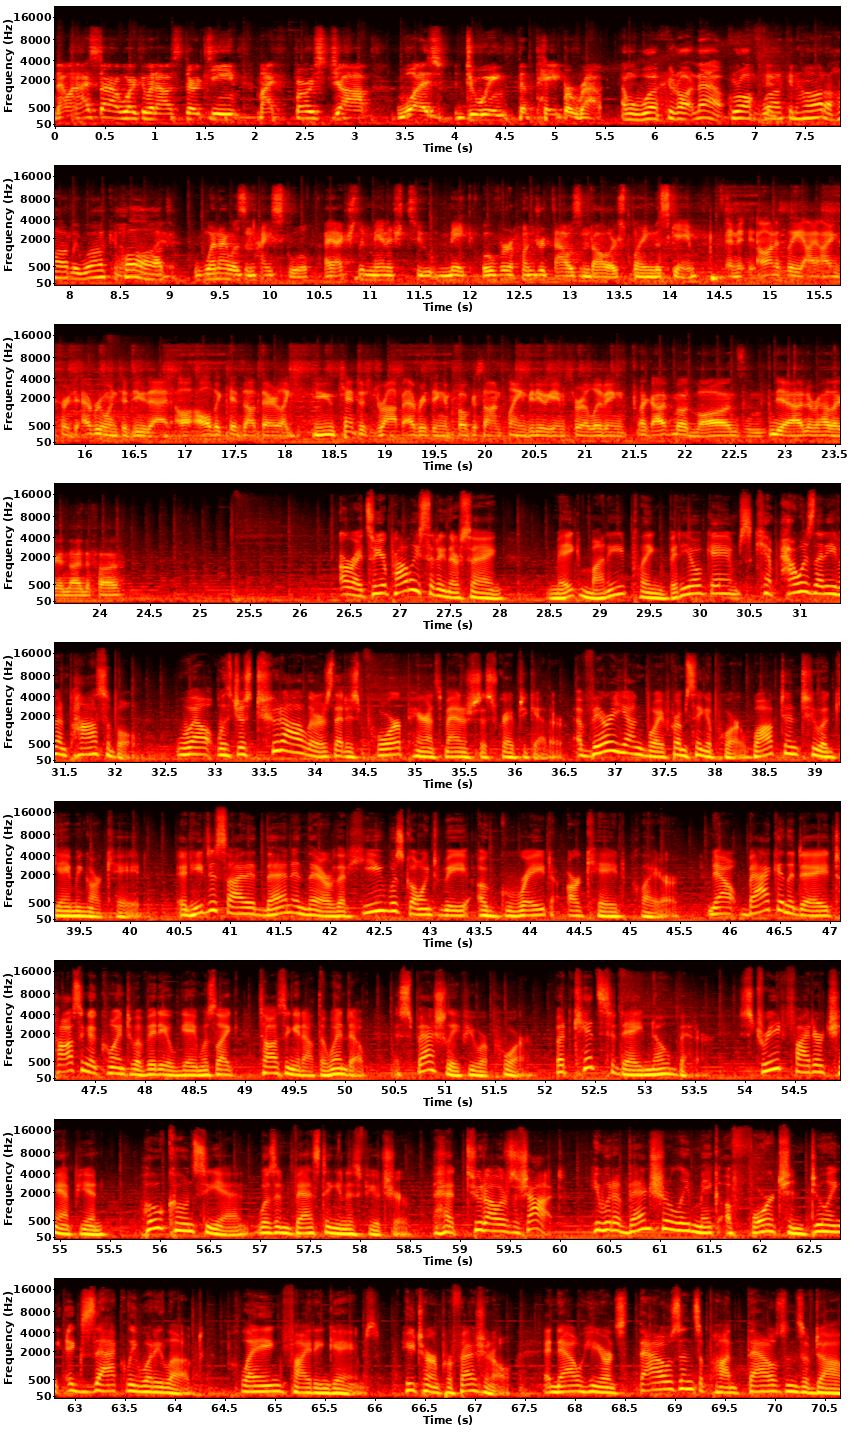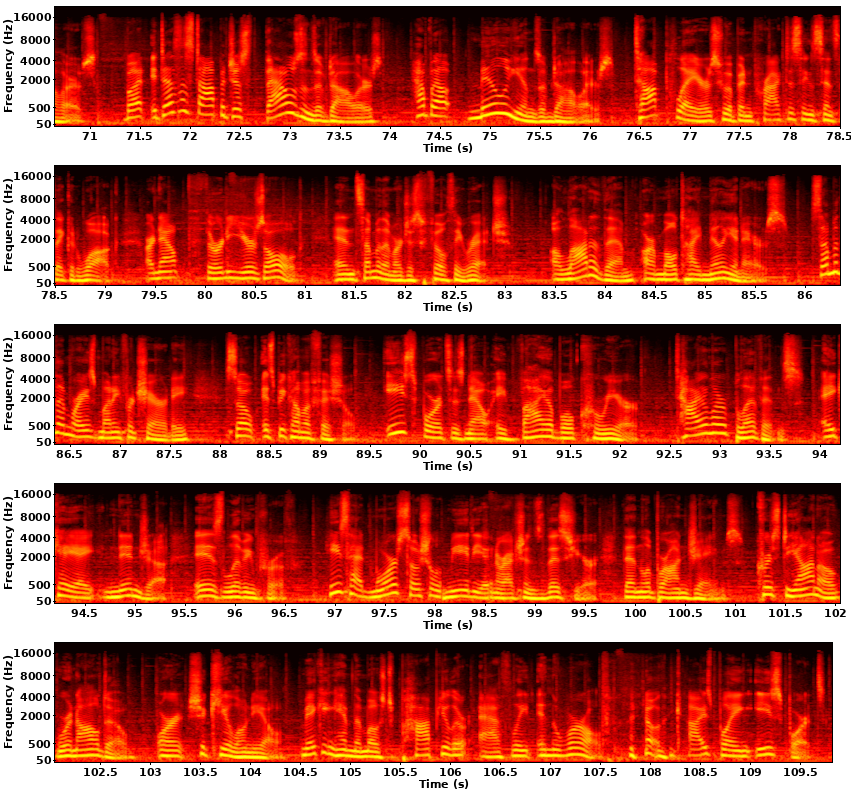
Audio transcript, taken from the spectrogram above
Now, when I started working when I was 13, my first job was doing the paper route. And we're working right now, grafting. Working hard or hardly working? Hard. When I was in high school, I actually managed to make over $100,000 playing this game. And it, honestly, I, I, encourage everyone to do that. All, all, the kids out there, like, you can't just drop everything and focus on playing video games for a living. Like, I've mowed lawns, and yeah, I never had like a nine to five. All right, so you're probably sitting there saying, make money playing video games? Kim, how is that even possible? Well, with just $2 that his poor parents managed to scrape together, a very young boy from Singapore walked into a gaming arcade. And he decided then and there that he was going to be a great arcade player. Now, back in the day, tossing a coin to a video game was like tossing it out the window, especially if you were poor. But kids today know better. Street Fighter champion Ho Kun Xian was investing in his future at $2 a shot. He would eventually make a fortune doing exactly what he loved playing fighting games. He turned professional, and now he earns thousands upon thousands of dollars. But it doesn't stop at just thousands of dollars. How about millions of dollars? Top players who have been practicing since they could walk are now 30 years old, and some of them are just filthy rich. A lot of them are multimillionaires. Some of them raise money for charity, so it's become official esports is now a viable career. Tyler Blevins, aka Ninja, is living proof. He's had more social media interactions this year than LeBron James, Cristiano Ronaldo, or Shaquille O'Neal, making him the most popular athlete in the world. I know the guy's playing esports.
